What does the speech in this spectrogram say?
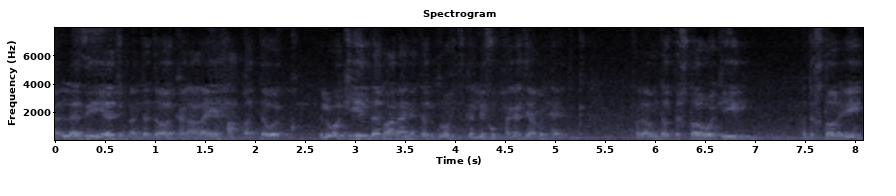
الذي يجب أن تتوكل عليه حق التوكل. الوكيل ده معناه إن أنت بتروح تكلفه بحاجات يعملها لك. فلو أنت بتختار وكيل هتختار إيه؟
